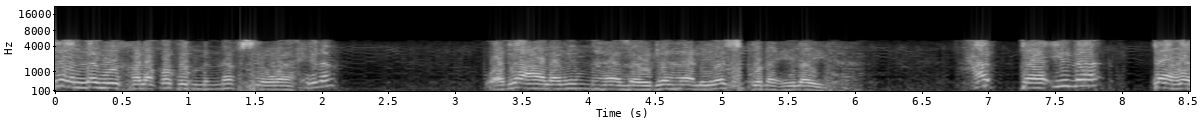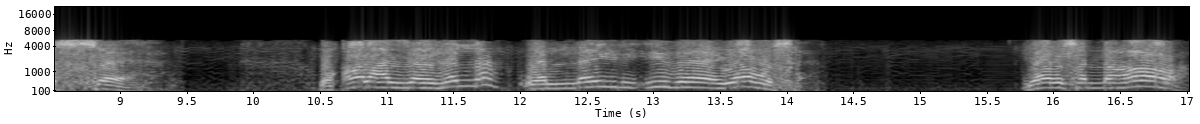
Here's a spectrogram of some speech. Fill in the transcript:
هو الذي خلقكم من نفس واحدة وجعل منها زوجها ليسكن إليها حتى إذا تغساها وقال عز وجل والليل إذا يغشى يغشى النهار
